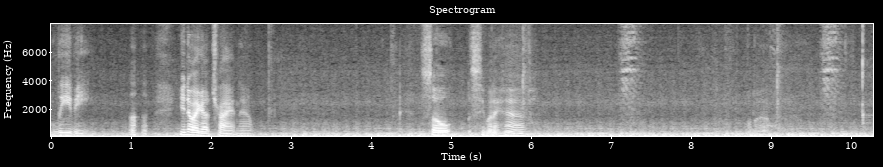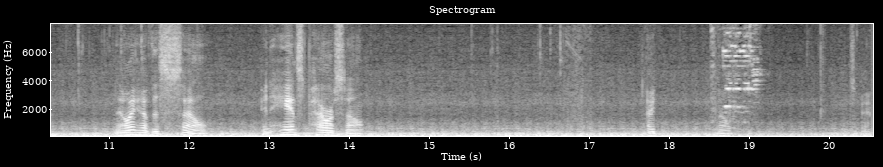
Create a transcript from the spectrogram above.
Levy. you know I gotta try it now. So, let's see what I have. Now I have this cell. Enhanced power cell. I... No. Okay.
